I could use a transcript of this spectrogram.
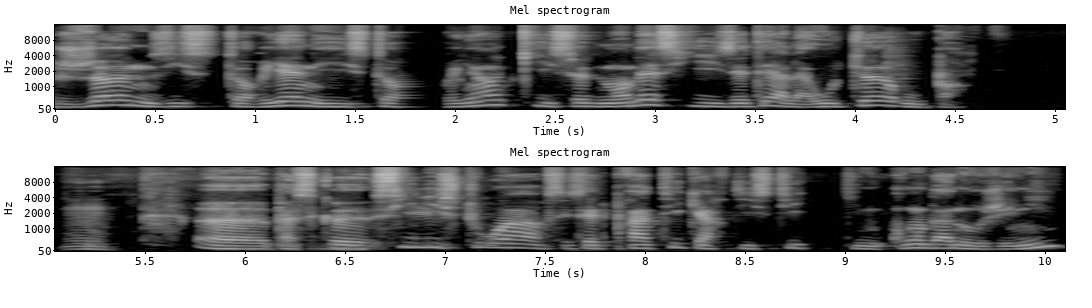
jeunes historiennes et historiens qui se demandaient s'ils étaient à la hauteur ou pas. Mmh. Euh, parce que mmh. si l'histoire, c'est cette pratique artistique qui nous condamne au génie,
